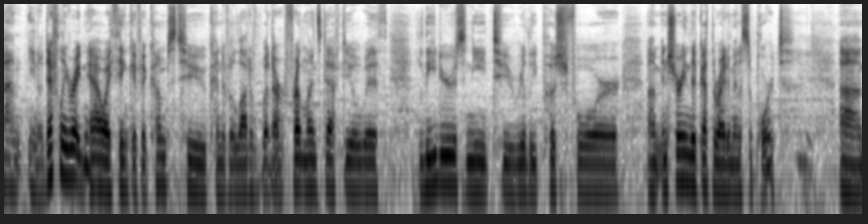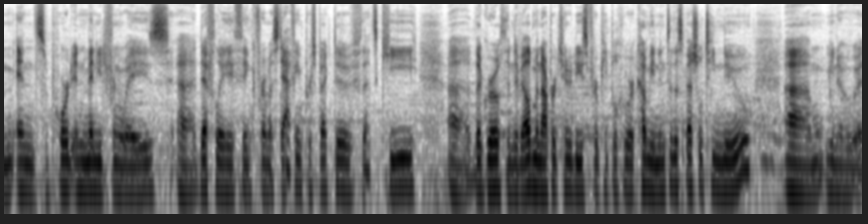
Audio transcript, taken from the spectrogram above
Um, you know, definitely right now, I think if it comes to kind of a lot of what our frontline staff deal with, leaders need to really push for um, ensuring they've got the right amount of support. Mm-hmm um, and support in many different ways. Uh, definitely, I think from a staffing perspective, that's key. Uh, the growth and development opportunities for people who are coming into the specialty new. Um, you know,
